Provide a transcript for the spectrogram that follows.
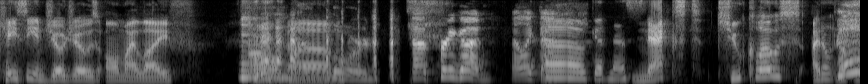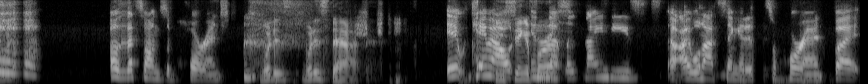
K-Ci and JoJo's All My Life. Oh my Um, lord! That's pretty good. I like that. oh goodness. Next, Too Close. I don't know what, oh, that song's abhorrent. what is what is that. It came out it in for that us? late '90s. uh, I will not sing it; it's abhorrent. But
